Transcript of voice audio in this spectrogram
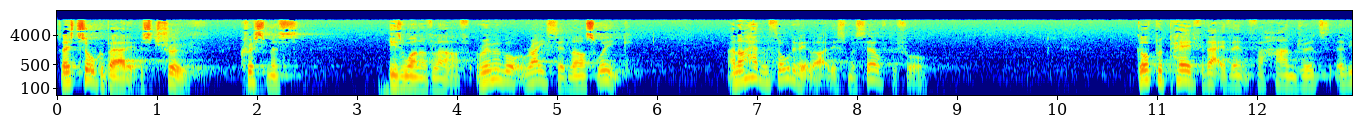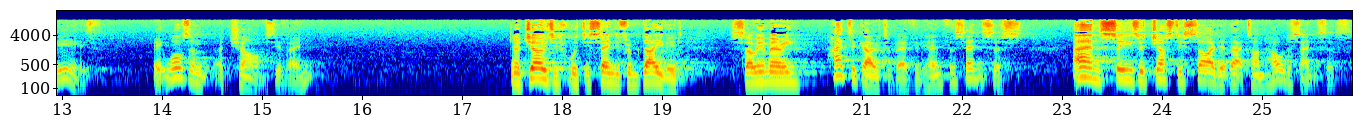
So let's talk about it as truth. Christmas is one of love. Remember what Ray said last week. And I hadn't thought of it like this myself before. God prepared for that event for hundreds of years. It wasn't a chance event. Now, Joseph was descended from David, so he and Mary had to go to Bethlehem for the census. And Caesar just decided at that time to hold a census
